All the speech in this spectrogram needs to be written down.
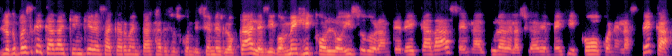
Lo que pasa es que cada quien quiere sacar ventaja de sus condiciones locales. Digo, México lo hizo durante décadas en la altura de la Ciudad de México con el Azteca.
